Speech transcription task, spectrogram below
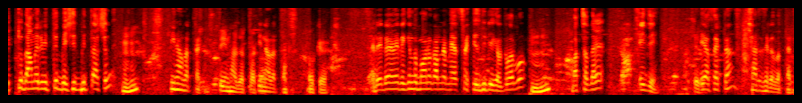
একটু দামের ভিত্তি বেশি ভিত্তি আসেন তিন হাজার টাকা। তিন হাজার টাকা। তিন হাজার টাকা। ওকে। এটা এটা এটা কিন্তু মনে করেন ম্যাচ প্র্যাকটিস দুটি খেলতে পারব। বাচ্চাদের এই যে এই আছে। একটা সাড়ে চার হাজার টাকা।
